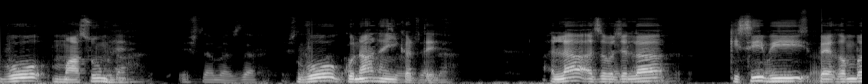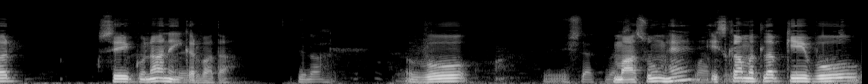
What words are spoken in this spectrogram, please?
वो मासूम है। वो गुनाह नहीं करते। अल्लाह अज्जा किसी भी पैगंबर से गुनाह नहीं करवाता। वो मासूम है इसका मतलब कि वो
